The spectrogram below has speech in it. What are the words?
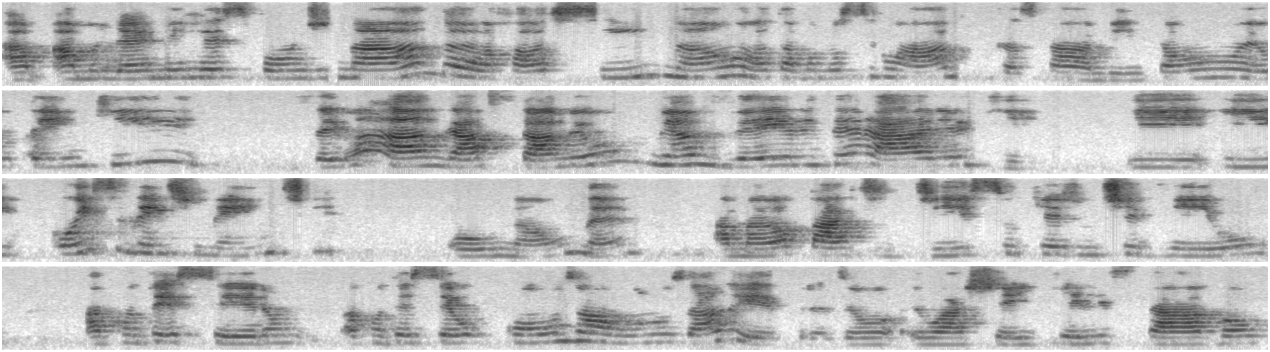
a, a mulher me responde nada, ela fala sim, não, ela tá monossilábica, sabe? Então eu tenho que, sei lá, gastar meu, minha veia literária aqui. E, e coincidentemente, ou não, né? a maior parte disso que a gente viu aconteceram, aconteceu com os alunos da letras. Eu, eu achei que eles estavam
